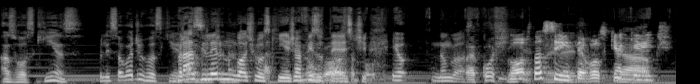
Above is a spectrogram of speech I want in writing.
As rosquinhas? O policial gosta de rosquinha. Brasileiro não né? gosta de rosquinha, já não fiz o gosta, teste. Pô. Eu não gosto. É coxinha. Gosta sim, é. tem rosquinha não. quente.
